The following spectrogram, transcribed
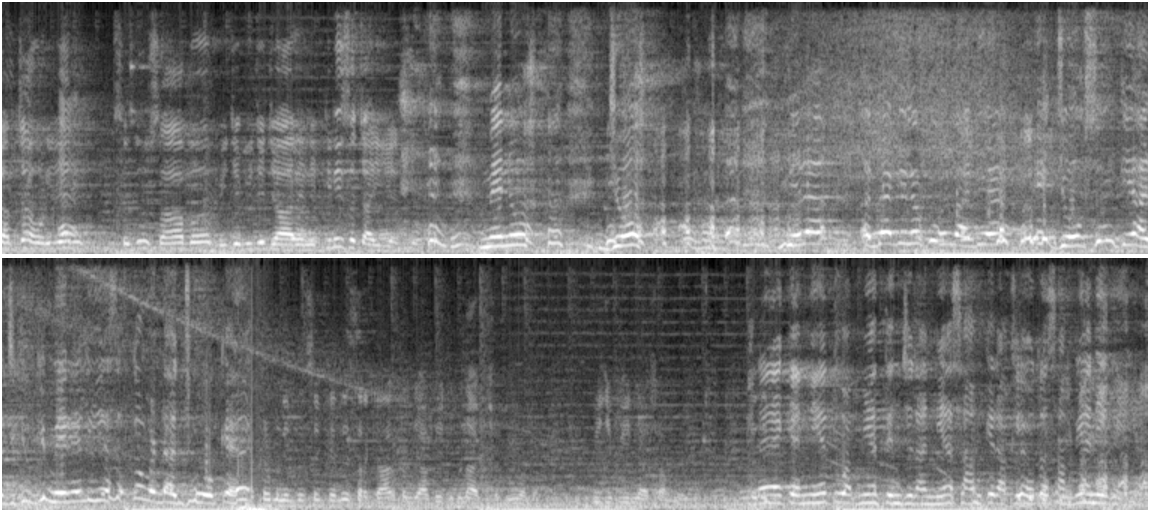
ਚਰਚਾ ਹੋ ਰਹੀ ਹੈ ਸਿੱਧੂ ਸਾਹਿਬ ਬੀਜੇਪੀ 'ਚ ਜਾ ਰਹੇ ਨੇ। ਕਿੰਨੀ ਸੱਚਾਈ ਹੈ ਜੀ। ਮੈਨੂੰ ਜੋ ਮੇਰਾ ਅੱਧਾ ਕਿਲੋ ਖੂਨ ਵੱਧ ਗਿਆ। ਇਹ ਜੋਕ ਸੁਣ ਕੇ ਅੱਜ ਕਿਉਂਕਿ ਮੇਰੇ ਲਈ ਇਹ ਸਭ ਤੋਂ ਵੱਡਾ ਜੋਕ ਹੈ। ਡਾਕਟਰ ਮਨਿੰਦਰ ਸਿੰਘ ਕਹਿੰਦੇ ਸਰਕਾਰ ਪੰਜਾਬ ਦੇ ਵਿੱਚ ਬਣਾ ਕੇ ਛੱਡੂਗਾ ਮੈਂ ਬੀਜੇਪੀ ਨਾਲ ਸ਼ਾਮਲ ਮੈਂ ਕਹਿੰਨੀ ਹਾਂ ਤੂੰ ਆਪਣੀਆਂ ਤਿੰਨ ਜਨਾਨੀਆਂ ਸਾਂਭ ਕੇ ਰੱਖ ਲੈ ਉਹ ਤਾਂ ਸਾਂਭੀਆਂ ਨਹੀਂ ਗਈਆਂ।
